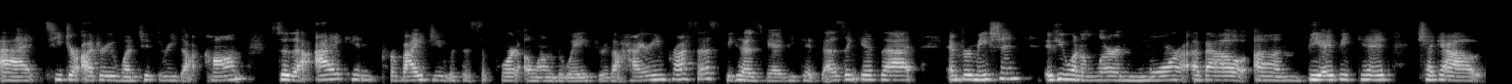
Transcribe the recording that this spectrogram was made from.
at teacheraudrey123.com so that I can provide you with the support along the way through the hiring process because VIP Kid doesn't give that information. If you want to learn more about um, VIP Kid, check out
